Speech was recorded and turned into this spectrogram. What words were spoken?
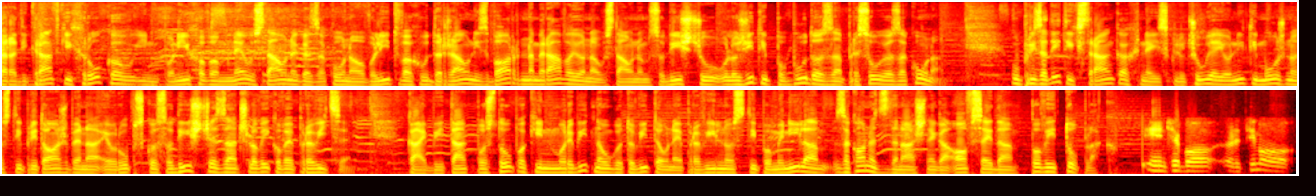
Zaradi kratkih rokov in po njihovem neustavnega zakona o volitvah v državni zbor nameravajo na ustavnem sodišču uložiti pobudo za presojo zakona. V prizadetih strankah ne izključujejo niti možnosti pritožbe na Evropsko sodišče za človekove pravice. Kaj bi tak postopek in morebitna ugotovitev nepravilnosti pomenila za konec današnjega offsajda, pove Toplak. In če bo recimo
